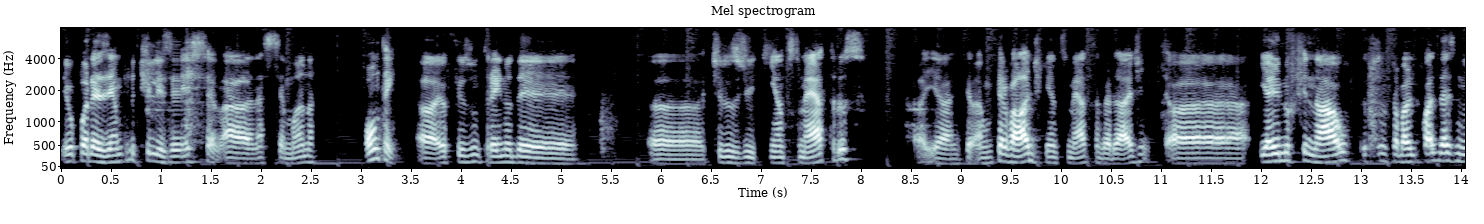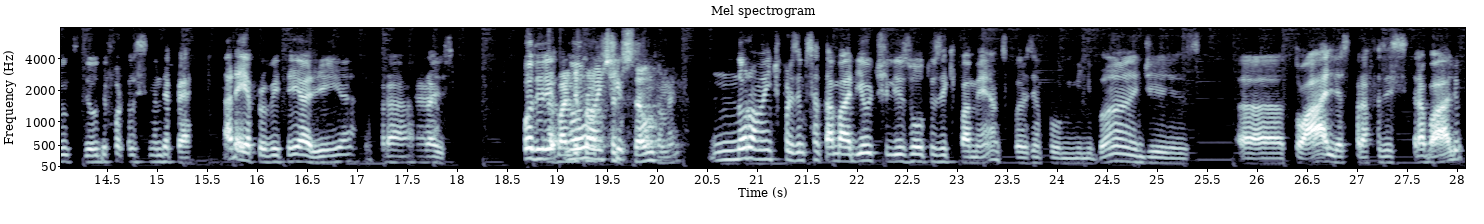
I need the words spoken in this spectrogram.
Eu, por exemplo, utilizei uh, nessa semana. Ontem, uh, eu fiz um treino de uh, tiros de 500 metros, um intervalado de 500 metros, na verdade. e aí, no final, eu fiz um trabalho de quase 10 minutos de, de fortalecimento de pé. Areia, aproveitei a areia para é. isso. Poderia, trabalho normalmente, de também. Normalmente, por exemplo, Santa Maria, eu utilizo outros equipamentos, por exemplo, mini bands, toalhas para fazer esse trabalho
